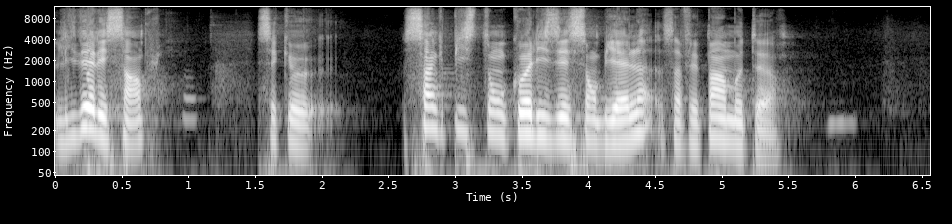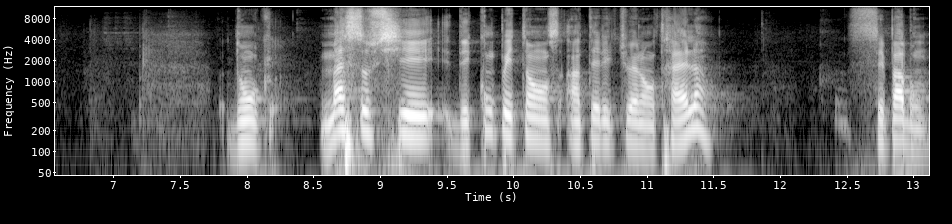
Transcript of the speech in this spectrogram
l'idée elle est simple, c'est que 5 pistons coalisés sans bielle, ça ne fait pas un moteur. Donc, m'associer des compétences intellectuelles entre elles, c'est pas bon.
